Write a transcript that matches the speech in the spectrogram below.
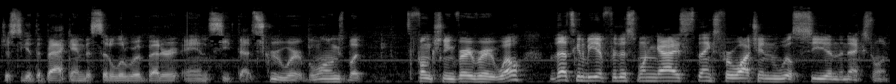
just to get the back end to sit a little bit better and seat that screw where it belongs. But it's functioning very, very well. That's going to be it for this one, guys. Thanks for watching. We'll see you in the next one.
